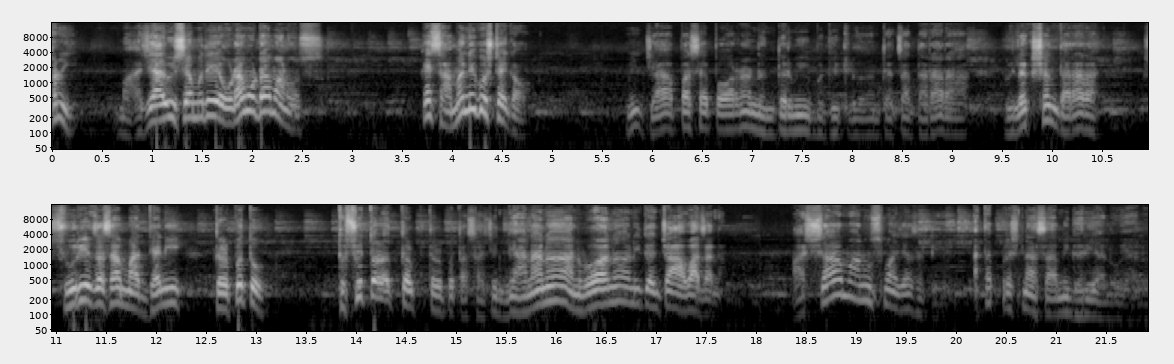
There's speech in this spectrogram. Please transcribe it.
कारण माझ्या आयुष्यामध्ये एवढा मोठा माणूस काही सामान्य गोष्ट आहे का हो? मी ज्या आप्पासाहेब पवारांना नंतर मी बघितलं आणि त्याचा दरारा विलक्षण दरारा सूर्य जसा माध्यानी तळपतो तसे तळत तळप तळपत असायचे. ज्ञानानं अनुभवानं आणि त्यांच्या आवाजानं. अशा माणूस माझ्यासाठी. आता प्रश्न असा आम्ही घरी आलो हे आलो.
